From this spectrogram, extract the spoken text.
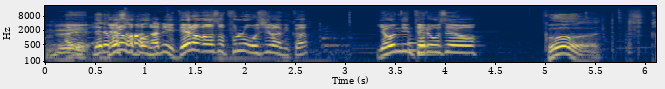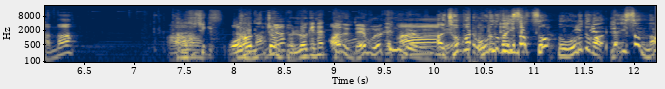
왜? 아니 내려가서 내려가 한번- 아니 내려가서 불러 오시라니까. 여운님 데려오세요. 굿 갔나? 아, 아, 솔직히 워로드 좀 별로긴 했다. 아 근데 내부 왜 이렇게 아? 아 전판에 오르드가 있었어? 너 오르드가 야, 있었나?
